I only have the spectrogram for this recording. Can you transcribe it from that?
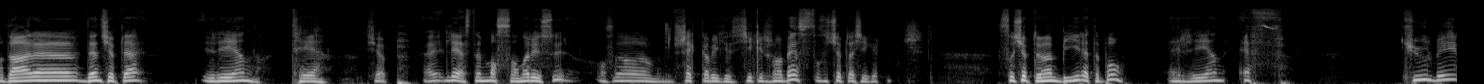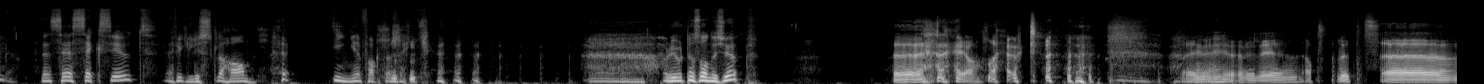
Og der, uh, den kjøpte jeg ren T-kjøp. Jeg leste masse analyser, og så sjekka hvilke kikkert som var best, og så kjøpte jeg kikkerten. Så kjøpte jeg meg en bil etterpå. Ren F. Kul bil. Den ser sexy ut. Jeg fikk lyst til å ha den. Ingen faktasjekk. har du gjort noen sånne kjøp? Uh, ja, det har jeg gjort. Det gjør veldig absolutt. Uh,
